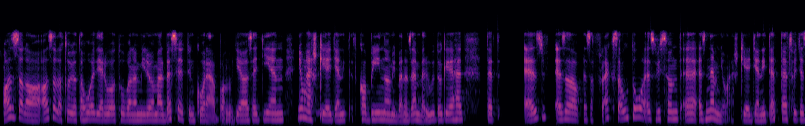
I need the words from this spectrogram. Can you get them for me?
azzal a, azzal a Toyota holdjáró autóval, amiről már beszéltünk korábban, ugye az egy ilyen nyomáskiegyenlített kabin, amiben az ember üldögélhet, tehát ez, ez, a, ez a flex autó, ez viszont ez nem nyomás kiegyenlített, tehát hogy ez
